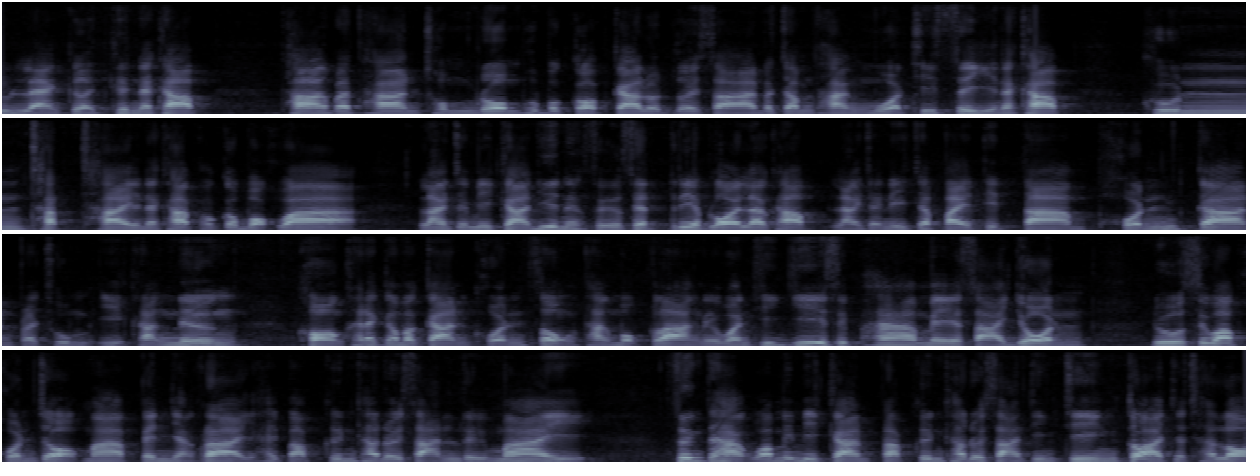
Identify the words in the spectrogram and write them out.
รุนแรงเกิดขึ้นนะครับ ทางประธานชมรมผู้ประกอบการรถโดยสารประจำทางหมวดทีสี่4 นะครับ คุณฉัดชัยนะครับเขาก็บอกว่าหลังจากมีการยื่นหนังสือเสร็จเรียบร้อยแล้วครับ หลังจากนี้จะไปติดตามผลการประชุมอีกครั้งหนึ่ง ของคณะกรรมการขนส่งทางบกกลางในวันที่ 25 เมษายน ดูซิว่าผลจะออกมาเป็นอย่างไร ให้ปรับขึ้นค่าโดยสารหรือไม่ ซึ่งถ้าหากว่าไม่มีการปรับขึ้นค่าโดยสารจริง ๆ ก็อาจจะชะลอ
